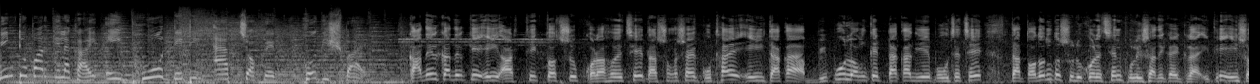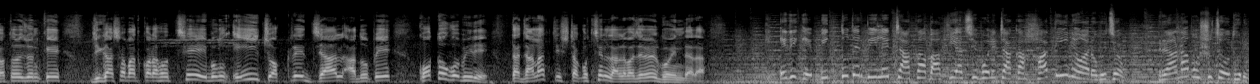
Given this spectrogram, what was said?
মিন্টো পার্ক এলাকায় এই ভুয়ো ডেটিং অ্যাপ চক্রের হদিশ পায়। কাদের কাদেরকে এই আর্থিক তৎসুপ করা হয়েছে, তার সঙ্গে সঙ্গে কোথায় এই টাকা, বিপুল অঙ্কের টাকা গিয়ে পৌঁছেছে, তা তদন্ত শুরু করেছেন পুলিশ আধিকারিকরা। ইতি এই সতেরো জনকে জিজ্ঞাসাবাদ করা হচ্ছে এবং এই চক্রের জাল আদপে কত গভীরে, তা জানার চেষ্টা করছেন লালবাজারের গোয়েন্দারা। এদিকে বিদ্যুতের বিলে টাকা বাকি আছে বলে টাকা হাতিয়ে নেওয়ার অভিযোগ রানা বসু চৌধুরী।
